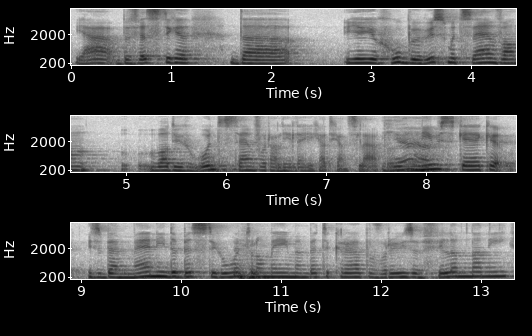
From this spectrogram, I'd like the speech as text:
ja, bevestigen dat je je goed bewust moet zijn van wat je gewoontes zijn voor alleen dat je gaat gaan slapen. Ja. Nieuws kijken is bij mij niet de beste gewoonte om mee in mijn bed te kruipen. Voor u is een film dat niet.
